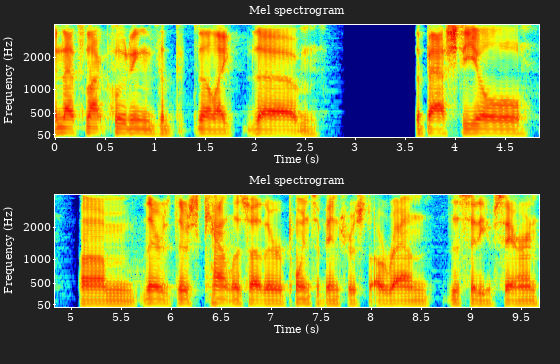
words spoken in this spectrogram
and that's not including the the like the um, the Bastille. Um, there's there's countless other points of interest around the city of Saren.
